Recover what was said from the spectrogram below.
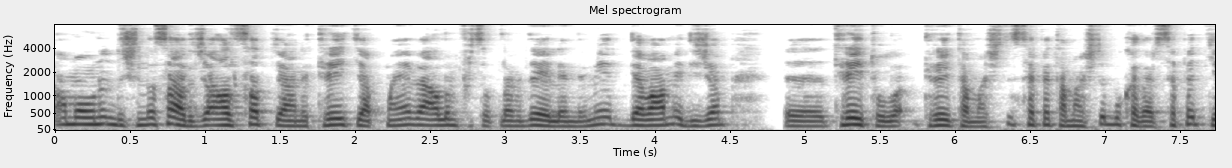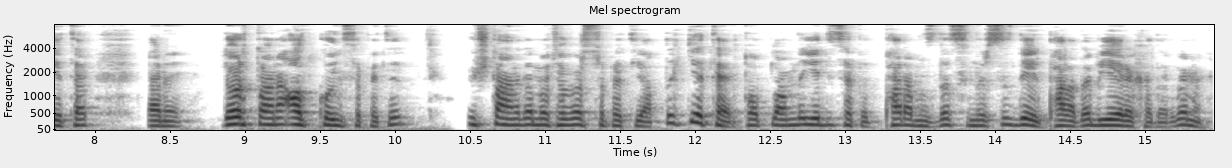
Ama onun dışında sadece al sat yani trade yapmaya ve alım fırsatlarını değerlendirmeye devam edeceğim. Trade, trade amaçlı, sepet amaçlı bu kadar. Sepet yeter. Yani 4 tane altcoin sepeti. 3 tane de Metaverse sepeti yaptık. Yeter. Toplamda 7 sepet. Paramız da sınırsız değil. Para da bir yere kadar değil mi?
